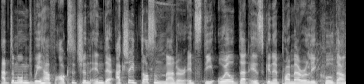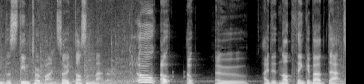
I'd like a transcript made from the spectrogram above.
At the moment we have oxygen in there. Actually, it doesn't matter. It's the oil that is gonna primarily cool down the steam turbine, so it doesn't matter. Oh, oh, oh, oh. I did not think about that.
